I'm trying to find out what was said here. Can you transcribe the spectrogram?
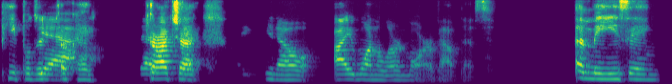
people to, Yeah. okay. Gotcha. you know, I want to learn more about this. Amazing.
